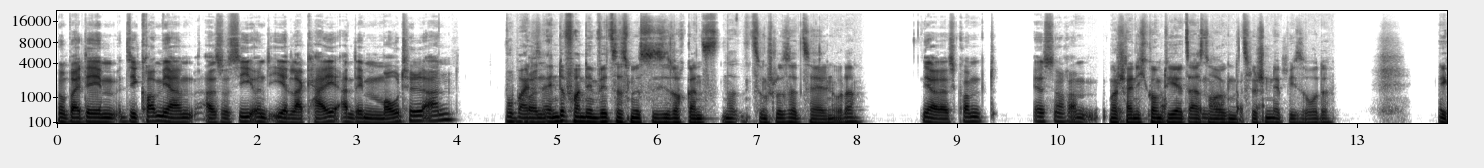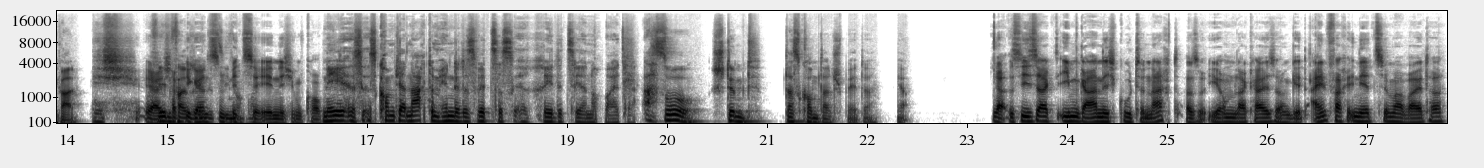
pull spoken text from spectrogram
Und bei dem, sie kommen ja, also sie und ihr Lakai an dem Motel an. Wobei das Ende von dem Witz, das müsste sie doch ganz zum Schluss erzählen, oder? Ja, das kommt erst noch am. Wahrscheinlich kommt hier jetzt erst noch irgendeine Zwischenepisode. Egal. Ich, ja, ich habe die ganzen Witze eh nicht im Kopf. Nee, es, es kommt ja nach dem Ende des Witzes, äh, redet sie ja noch weiter. Ach so, stimmt. Das kommt dann später, ja. Ja, sie sagt ihm gar nicht gute Nacht, also ihrem Lakai, sondern geht einfach in ihr Zimmer weiter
